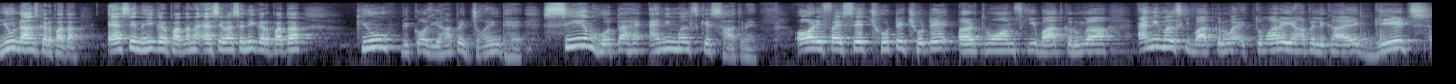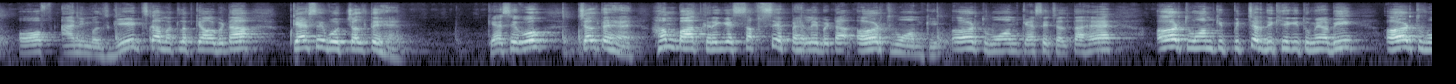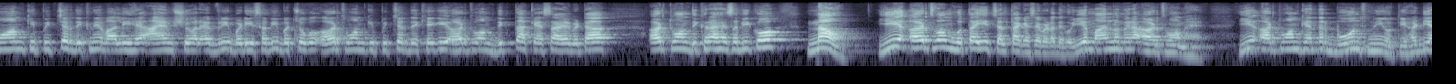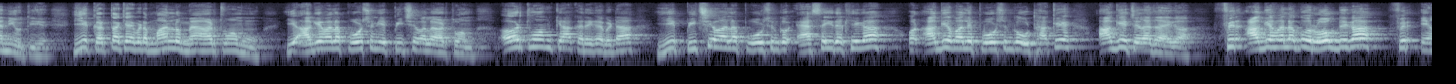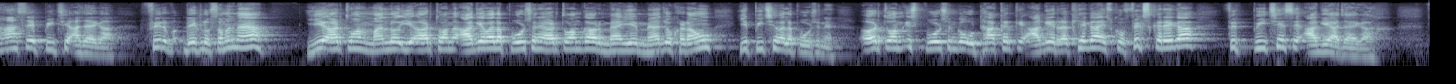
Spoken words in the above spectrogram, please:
यूँ डांस कर पाता। ऐसे नहीं कर पाता ना, ऐसे वैसे नहीं कर पाता। क्यों? बिकॉज़ यहाँ पे जॉइंट है। सेम होता है एनिमल्स के साथ में। और इफ़ ऐसे छोटे छोटे अर्थवॉर्म्स की बात करूँगा एनिमल्स की बात करूँगा तुम्हारे यहाँ पे लिखा है गेट्स ऑफ़ एनिमल्स गेट्स का मतलब क्या हो बेटा? कैसे वो चलते हैं? कैसे वो चलते हैं? हम बात करेंगे सबसे पहले बेटा अर्थवॉर्म की। अर्थवॉर्म कैसे चलता है? अर्थवॉर्म की पिक्चर दिखेगी तुम्हें अभी। अर्थवॉर्म की पिक्चर दिखने वाली है आई एम श्योर एवरीबडी सभी बच्चों को अर्थवॉर्म की पिक्चर दिखेगी। अर्थवॉर्म दिखता कैसा है बेटा? अर्थवॉर्म दिख रहा है सभी को। नाउ ये अर्थवॉर्म होता है, ये चलता कैसे बेटा? देखो, ये मान लो मेरा अर्थवॉर्म है। ये अर्थवॉर्म के अंदर बोन्स नहीं होती, हड्डियाँ नहीं होती है। ये करता क्या है बेटा? मान लो मैं अर्थवॉर्म हूँ, ये आगे वाला पोर्शन ये पीछे वाला अर्थवॉर्म अर्थवॉर्म क्या करेगा बेटा? ये पीछे वाला पोर्शन को ऐसे ही रखेगा और आगे वाले पोर्शन को उठा के आगे चला जाएगा। फिर आगे वाला को रोक देगा, फिर यहाँ से पीछे आ जाएगा। फिर देख लो, समझ में आया? ये अर्थवाम, मान लो, ये अर्थवाम, आगे वाला पोर्शन है अर्थवाम का, और मैं ये, मैं जो खड़ा हूँ, ये पीछे वाला पोर्शन है। अर्थवाम इस पोर्शन को उठा करके आगे रखेगा, इसको फिक्स करेगा, फिर पीछे से आगे आ जाएगा।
